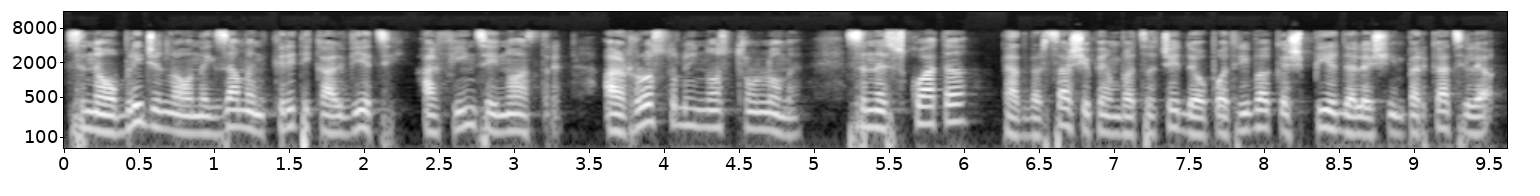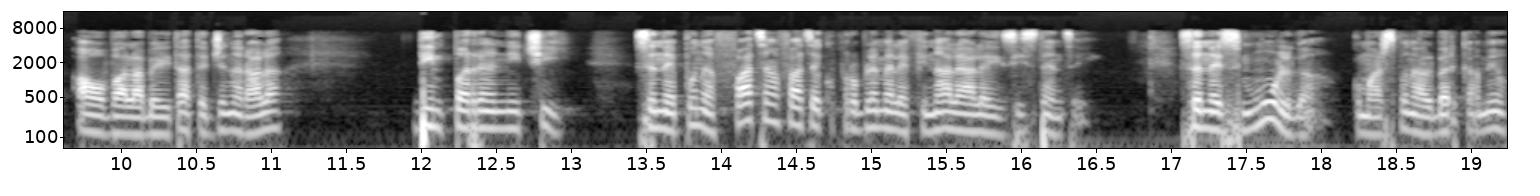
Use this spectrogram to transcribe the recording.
Să ne oblige la un examen critic al vieții, al ființei noastre, al rostului nostru în lume, să ne scoată pe adversari și pe învățăcei deopotrivă că șpirdele și impercațiile au o valabilitate generală, din părănicii, să ne pună față în față cu problemele finale ale existenței, să ne smulgă, cum ar spune Albert Camus,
